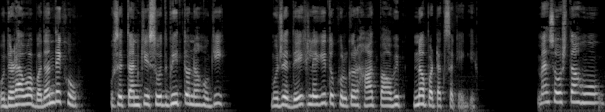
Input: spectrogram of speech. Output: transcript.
उधड़ा हुआ बदन देखो? उसे तन की सुध भी तो न होगी। मुझे देख लेगी तो खुलकर हाथ पाँव भी न पटक सकेगी। मैं सोचता हूँ,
